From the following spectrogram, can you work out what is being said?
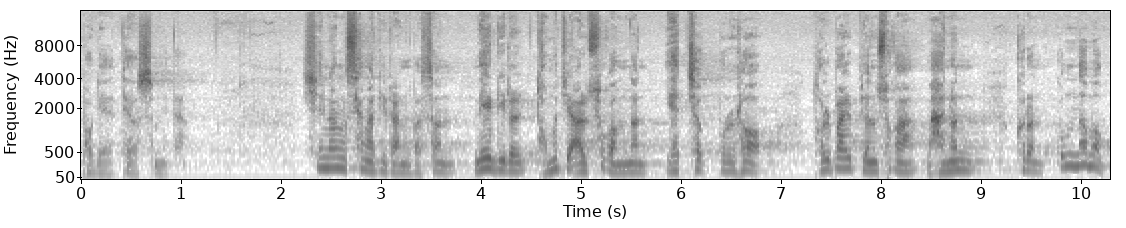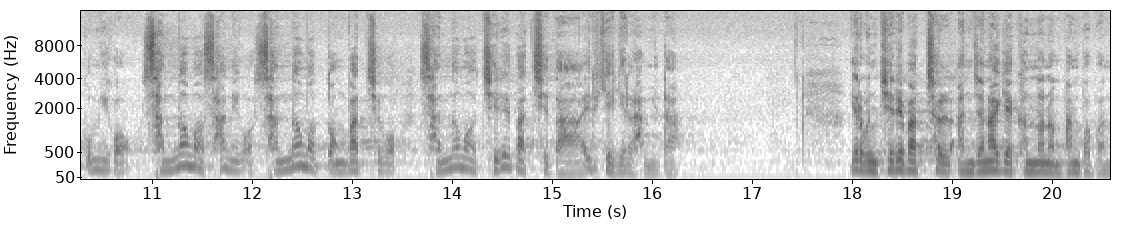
보게 되었습니다. 신앙생활이라는 것은 내일을 도무지 알 수가 없는 예측 불허 돌발 변수가 많은 그런 꿈 넘어 꿈이고 산 넘어 산이고 산 넘어 똥밭이고 산 넘어 지뢰밭이다 이렇게 얘기를 합니다. 여러분 지뢰밭을 안전하게 건너는 방법은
